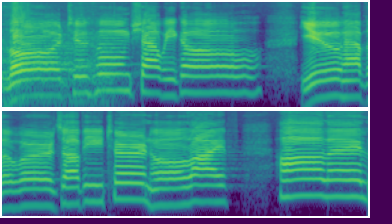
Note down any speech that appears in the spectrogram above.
Lord, to whom shall we go? You have the words of eternal life. Hallelujah.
